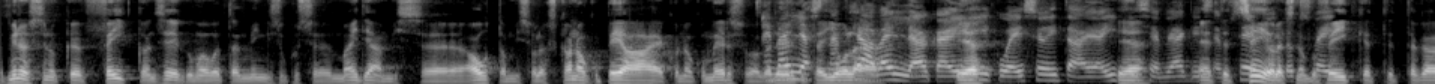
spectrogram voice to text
Et minu arust niisugune fake on see, kui ma võtan mingisuguse, ma ei tea, mis äh, auto, mis oleks ka nagu peaaegu nagu Mersu, aga ei tegelikult väljast ei näeb ole välja, aga ei Jah. liigu, ei sõida ja igiseb ja ägiseb. et, et see oleks nagu fake, et, et aga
